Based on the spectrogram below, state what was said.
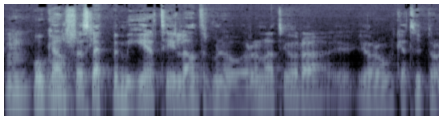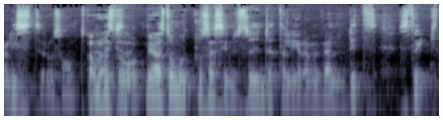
Mm. Och kanske släpper mer till entreprenören att göra, göra olika typer av listor och sånt. Ja, men Medan då, exakt. medan då mot processindustrin detaljerar vi väldigt strikt.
